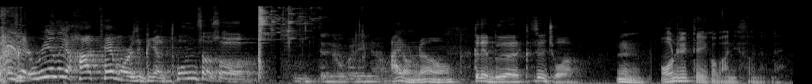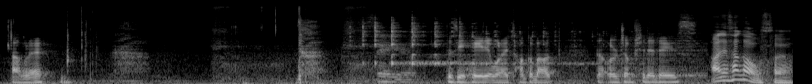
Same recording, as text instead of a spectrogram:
Is it really a hot템 or is it 그냥 돈 써서? Did nobody know? I don't know. 근데 누가 컨실러 좋아. 응 어릴 때 이거 많이 썼는데. 아 그래? Say it. Does he hate it when I talk about the 얼짱시대 days? 아니 상관없어요.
